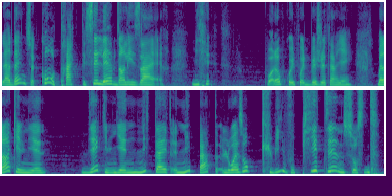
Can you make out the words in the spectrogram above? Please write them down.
la dinde se contracte et s'élève dans les airs. Bien... Voilà pourquoi il faut être végétarien. Maintenant qu'il n'y ait... Bien qu'il n'y ait ni tête ni patte, l'oiseau cuit vous piétine sur...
